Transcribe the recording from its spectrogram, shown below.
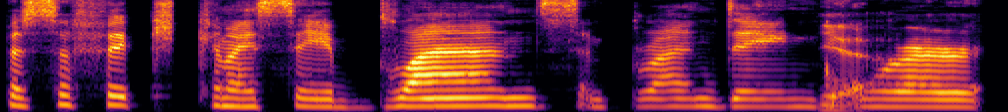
specific, can I say, brands and branding Yeah. or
